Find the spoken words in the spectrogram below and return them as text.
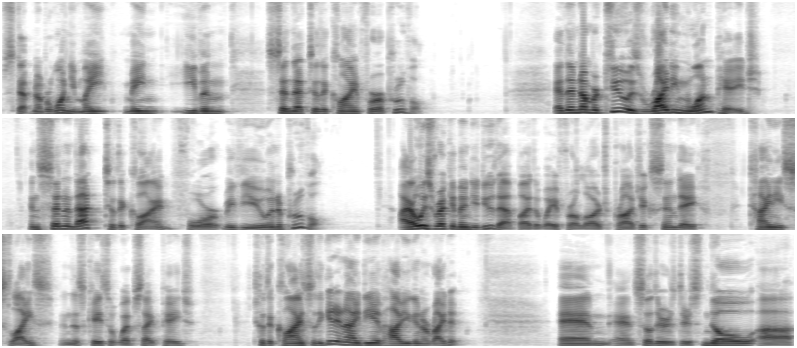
step number one. You may, may even send that to the client for approval. And then number two is writing one page and sending that to the client for review and approval. I always recommend you do that, by the way, for a large project. Send a tiny slice, in this case, a website page, to the client so they get an idea of how you're going to write it. And, and so there's, there's, no, uh,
